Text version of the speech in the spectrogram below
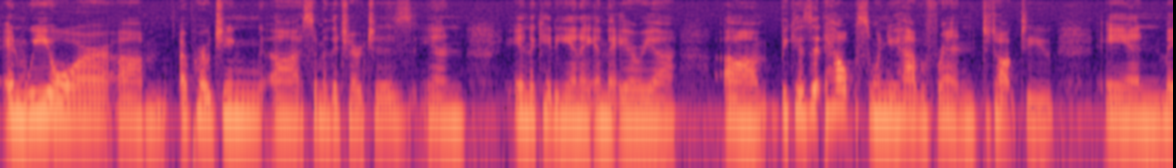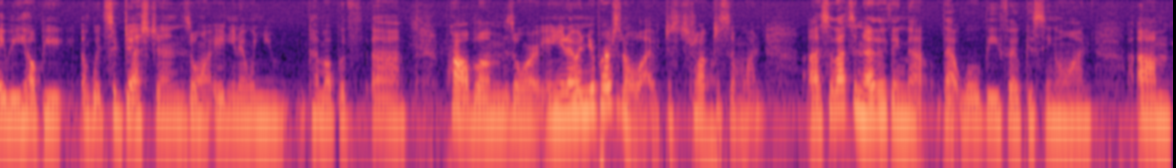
And we are um, approaching uh, some of the churches in in Acadiana in the area um, because it helps when you have a friend to talk to and maybe help you with suggestions or you know when you come up with uh, problems or you know in your personal life just to talk to someone. Uh, so that's another thing that that we'll be focusing on. Um,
